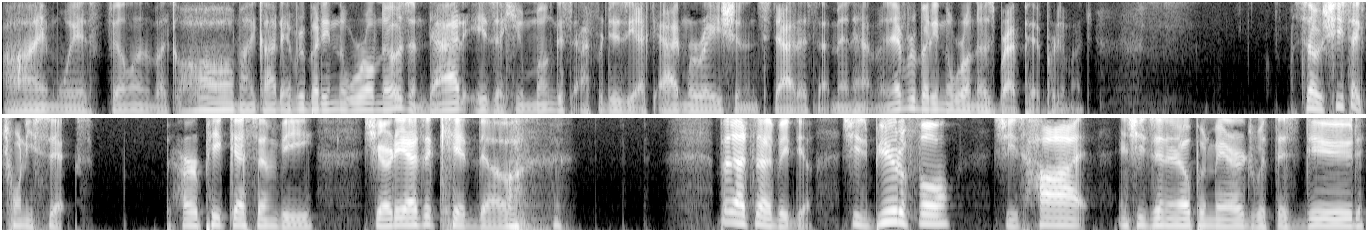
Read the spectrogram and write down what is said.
I'm with Phil, and I'm like, oh my god, everybody in the world knows him. That is a humongous aphrodisiac, admiration and status that men have, and everybody in the world knows Brad Pitt pretty much. So she's like 26 her peak SMV. She already has a kid though. but that's not a big deal. She's beautiful, she's hot, and she's in an open marriage with this dude.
